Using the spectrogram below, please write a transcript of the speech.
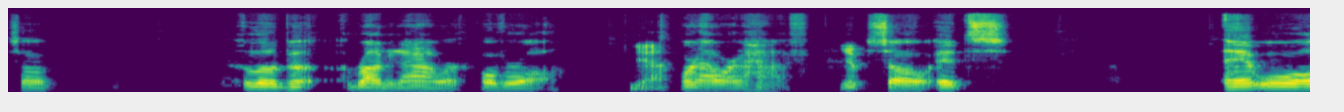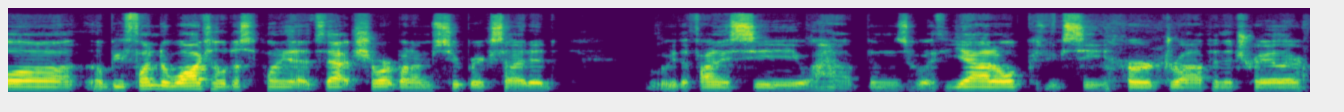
So a little bit around an hour overall, Yeah, or an hour and a half. Yep. So it's it will uh, it'll be fun to watch. A little disappointing that it's that short, but I'm super excited. We get to finally see what happens with Yaddle because we see her drop in the trailer,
